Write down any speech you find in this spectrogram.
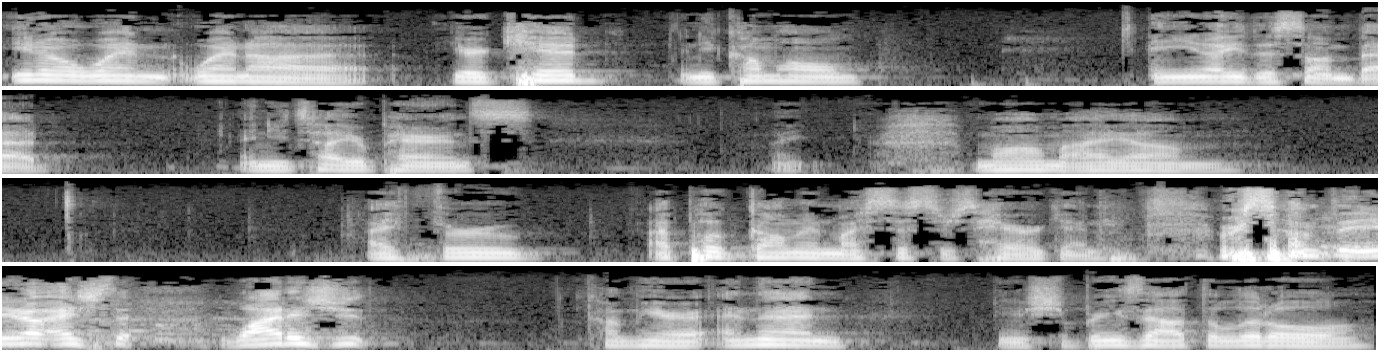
you know, when, when uh, you're a kid and you come home and you know you did something bad and you tell your parents, like, Mom, I, um, I threw, I put gum in my sister's hair again or something, you know, and she said, why did you come here? And then you know, she brings out the little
